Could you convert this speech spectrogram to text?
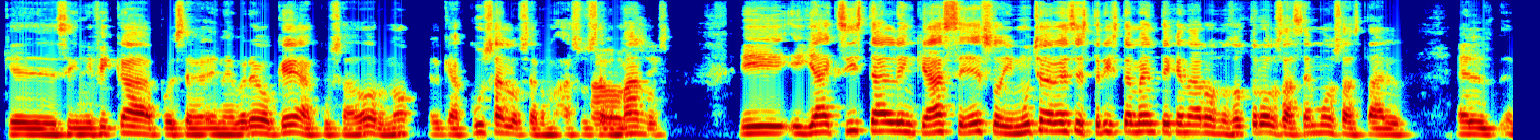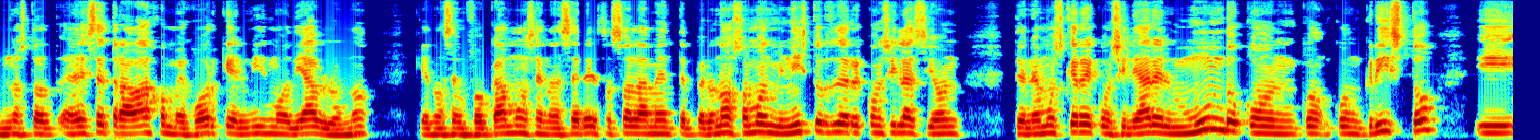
que significa, pues en hebreo, ¿qué? Acusador, ¿no? El que acusa a, los, a sus ah, hermanos. Y, ya existe alguien que hace eso y muchas veces, tristemente, Genaro, nosotros hacemos hasta el, el, nuestro, ese trabajo mejor que el mismo diablo, ¿no? Que nos enfocamos en hacer eso solamente, pero no, somos ministros de reconciliación, tenemos que reconciliar el mundo con, con, con Cristo y,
